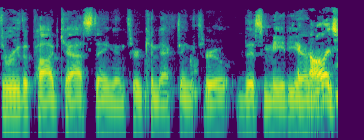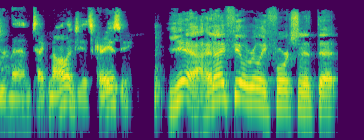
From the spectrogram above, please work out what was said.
through the podcasting and through connecting through this medium. Technology, man. Technology. It's crazy. Yeah. And I feel really fortunate that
